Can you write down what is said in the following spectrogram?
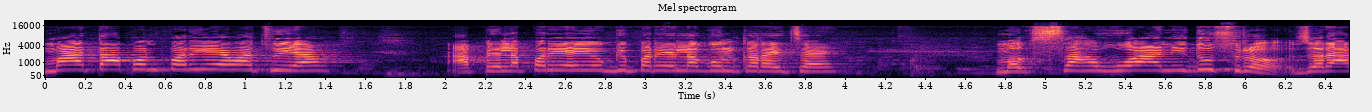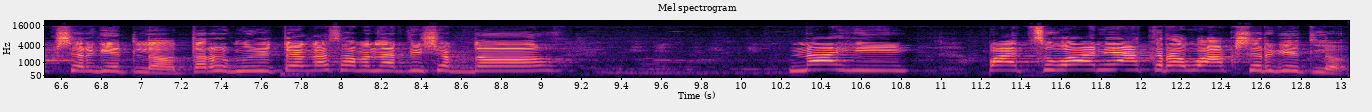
मग आता आपण पर्याय वाचूया. आपल्याला पर्याय योग्य पर्यायला गोल करायचा आहे. मग सहावं आणि दुसरं जर अक्षर घेतलं तर मिळतोय का समानार्थी शब्द? नाही. पाचवं आणि अकरावं अक्षर घेतलं.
